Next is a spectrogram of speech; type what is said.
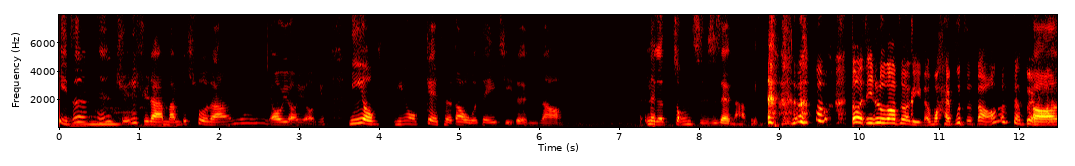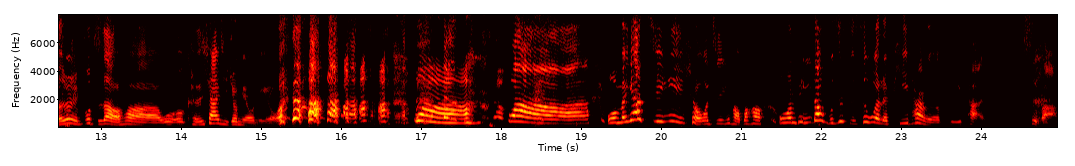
你这你举例举的还蛮不错的啊。嗯，有有有，你你有你有 get 到我这一集的，你知道？那个宗旨是在哪边？都已经录到这里了，我还不知道，这对哦。如果你不知道的话，我我可能下一集就没有你了。哇哇，我们要精益求精，好不好？我们频道不是只是为了批判而批判，是吧？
